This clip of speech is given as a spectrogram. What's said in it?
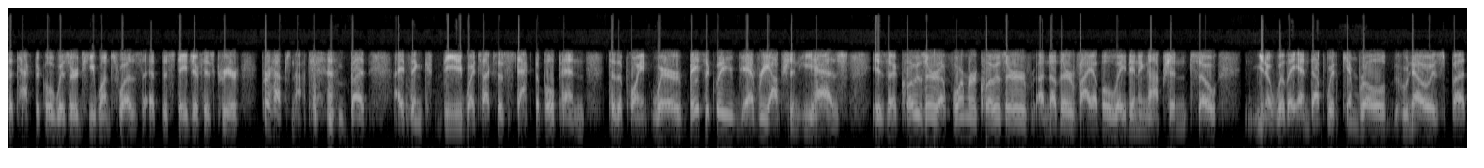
the tactical wizard he once was at this stage of his career? Perhaps not. but I think the White Sox have stacked the bullpen to the point where basically every option he has is a closer, a former closer, another viable late inning option. So, you know, will they end up with Kimbrel? Who knows? But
